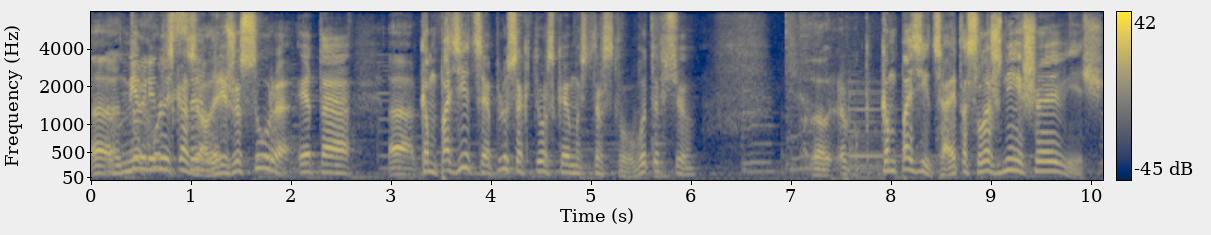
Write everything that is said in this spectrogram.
той или Меркуль иной сказал, сцены. режиссура – это э, композиция плюс актерское мастерство. Вот и все. Композиция – это сложнейшая вещь.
